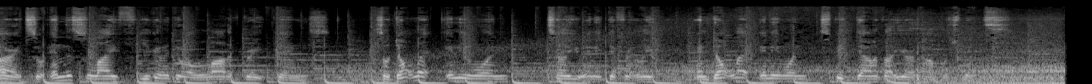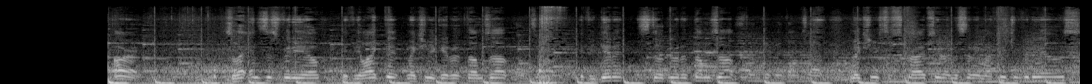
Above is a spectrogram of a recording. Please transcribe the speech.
Alright, so in this life, you're gonna do a lot of great things. So don't let anyone tell you any differently, and don't let anyone speak down about your accomplishments. Alright, so that ends this video. If you liked it, make sure you give it a thumbs up. If you didn't, still give it a thumbs up. Make sure you subscribe so you don't miss any of my future videos.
